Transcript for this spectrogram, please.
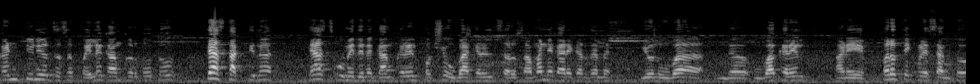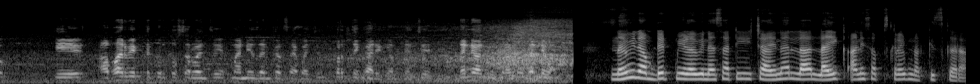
कंटिन्यू जसं पहिले काम करत होतो त्याच ताकदीनं त्याच उमेदीनं काम करेल पक्ष उभा करेल सर्वसामान्य कार्यकर्त्यांना येऊन उभा उभा करेल आणि परत एक वेळेस सांगतो की आभार व्यक्त करतो सर्वांचे. मान्य जानकर साहेबांचे प्रत्येक कार्यकर्त्यांचे. धन्यवाद मित्रांनो. धन्यवाद. नवीन अपडेट मिळविण्यासाठी चॅनलला लाईक आणि सबस्क्राईब नक्कीच करा.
